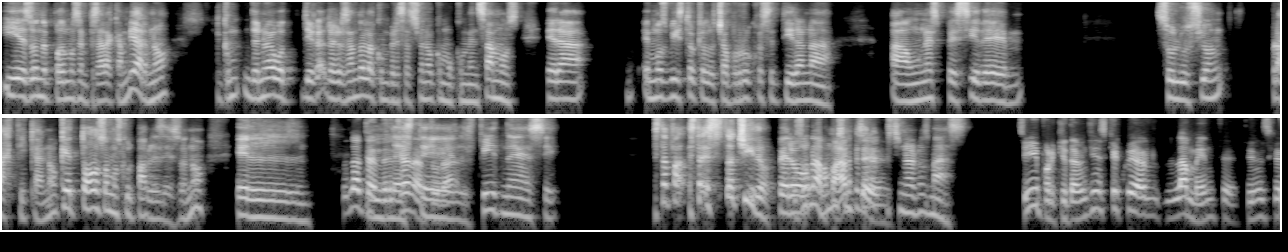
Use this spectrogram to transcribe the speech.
Y es donde podemos empezar a cambiar, ¿no? Y de nuevo, regresando a la conversación o como comenzamos, era, hemos visto que los chaburrucos se tiran a, a una especie de solución práctica, ¿no? Que todos somos culpables de eso, ¿no? El, este, el fitness. Sí. Está, está, está, chido, pero una vamos parte. a empezar a cuestionarnos más. Sí, porque también tienes que cuidar la mente, tienes que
